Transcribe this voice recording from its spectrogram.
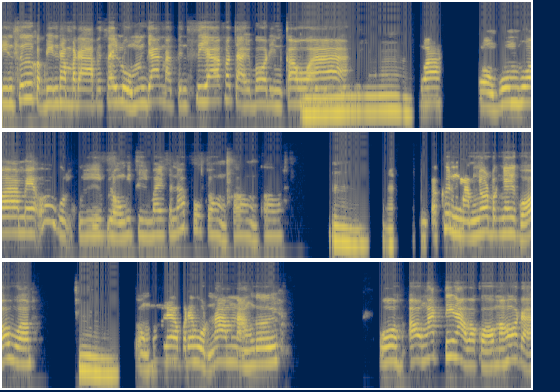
ดินซื้อกับดินธรรมดาไปใส่หลุม ย่านมันเป็นเสียเข้าใจบ่ดินเก่าว่าอืมว่าหลวงภูมิว่าแม่โอ้คุยคุยลองวิธีใหม่ก็นะพวกเจ้าของเก่าของเก่าว่าอืมก็ขึ้นงามยอดบักใหญ่กว่าว่าอืมสองมื้อแล้วบ่ได้หดน้ำหนังเลย โอ้เอางัดที่น่ะว่าก่อมาฮอดอะ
